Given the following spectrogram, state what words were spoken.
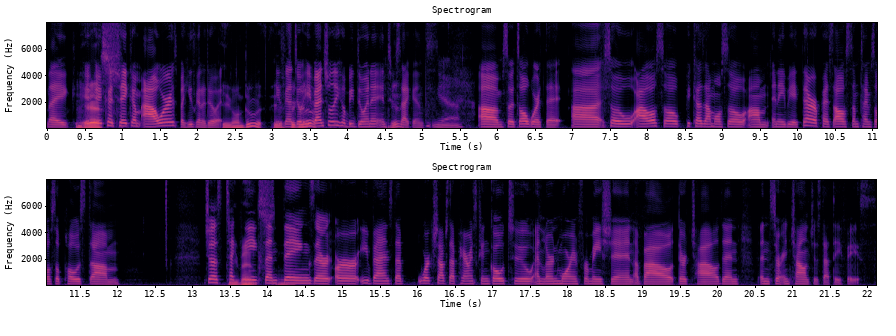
Like it, it could take him hours, but he's gonna do it. He gonna do it. He's He'll gonna do figure it. Eventually, he'll be doing it in two Yeah. seconds. yeah. Um, so it's all worth it. Uh, so I also, because I'm also um, an ABA therapist, I'll sometimes also post um, just techniques Events and and- things or, or events that workshops that parents can go to and learn more information about their child and, and certain challenges that they face.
